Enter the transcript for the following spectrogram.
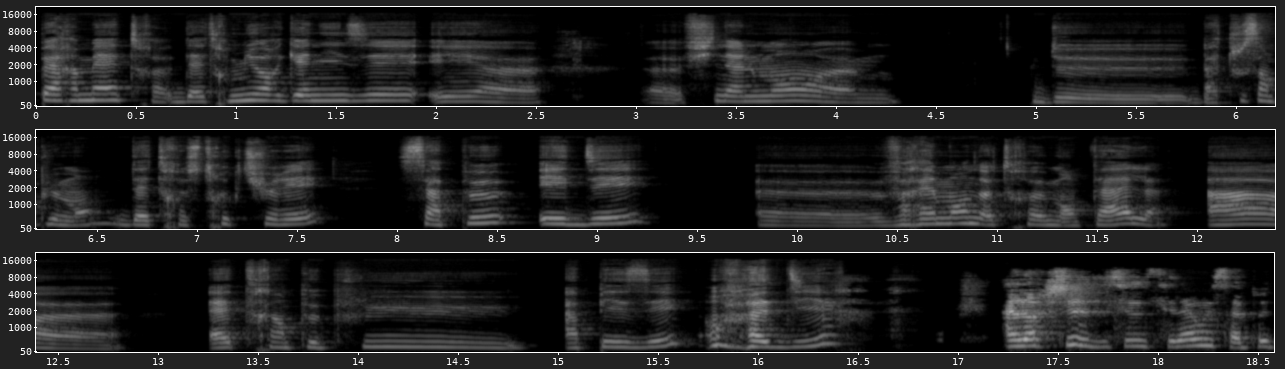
permettre d'être mieux organisé et euh, finalement de bah, tout simplement d'être structuré. Ça peut aider vraiment notre mental à être un peu plus apaisé, on va dire alors, c'est là où ça peut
